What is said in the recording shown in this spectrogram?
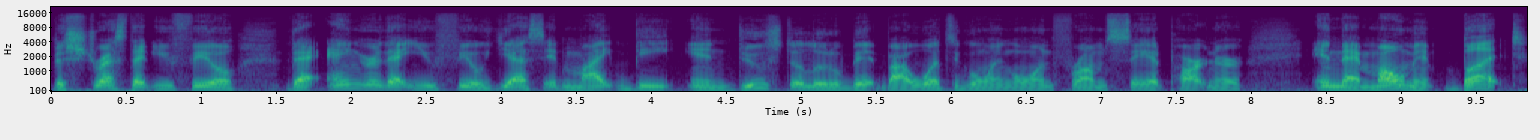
The stress that you feel, the anger that you feel, yes, it might be induced a little bit by what's going on from said partner in that moment, but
